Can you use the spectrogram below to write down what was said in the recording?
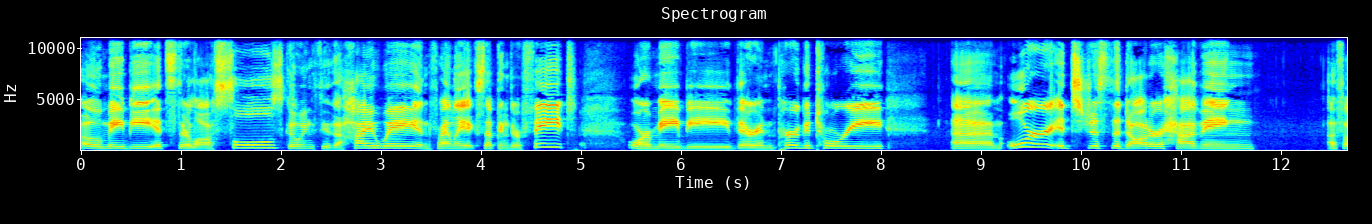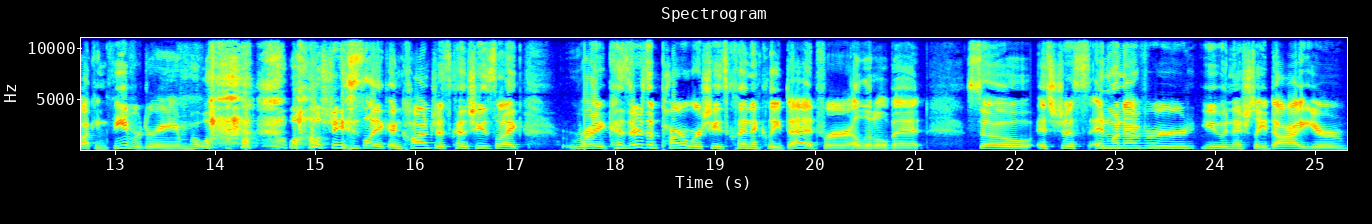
oh maybe it's their lost souls going through the highway and finally accepting their fate or maybe they're in purgatory. Um, or it's just the daughter having a fucking fever dream while she's like unconscious because she's like right because there's a part where she's clinically dead for a little bit so it's just and whenever you initially die you're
